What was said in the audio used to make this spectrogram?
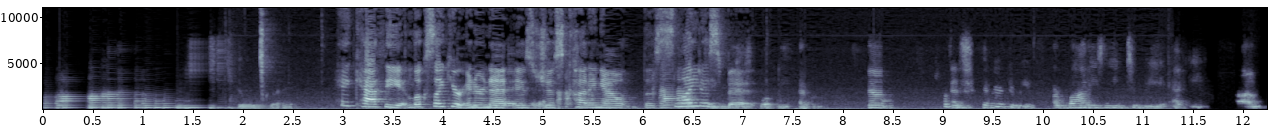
respond to it. Hey, Cathy, it looks like your internet is just cutting out the slightest bit. Now, as our bodies need to be at ease. Um,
